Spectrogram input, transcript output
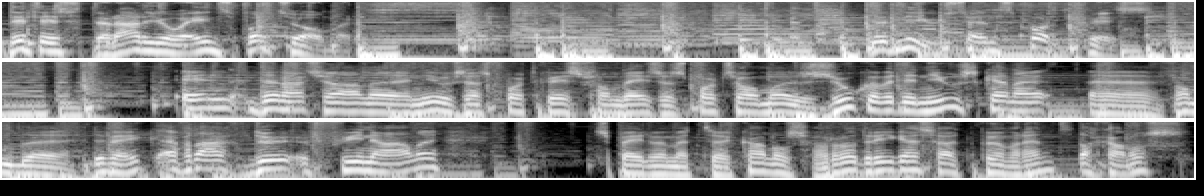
Dit is de Radio 1 Sportzomer. De nieuws- en sportquiz. In de nationale nieuws- en sportquiz van deze sportzomer... zoeken we de nieuwscanner uh, van de, de week. En vandaag de finale. Spelen we met uh, Carlos Rodriguez uit Purmerend. Dag Carlos.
